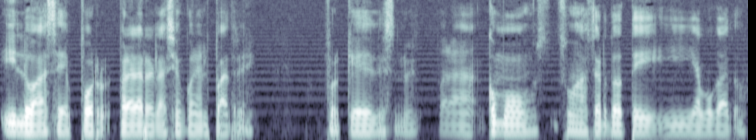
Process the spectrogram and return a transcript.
Y lo hace por, para la relación con el Padre, porque es para, como sumo sacerdote y abogado.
